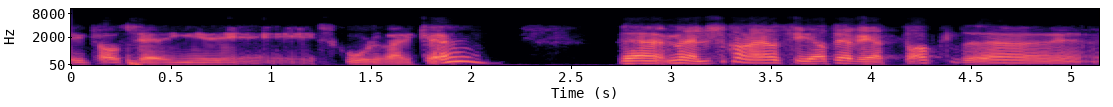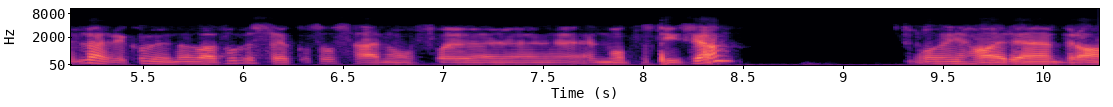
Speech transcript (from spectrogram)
digitalisering i, i skoleverket. Men ellers kan jeg jo si at jeg vet at Larvik kommune var på besøk hos oss her nå for en måneds tid siden. Og vi har bra,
